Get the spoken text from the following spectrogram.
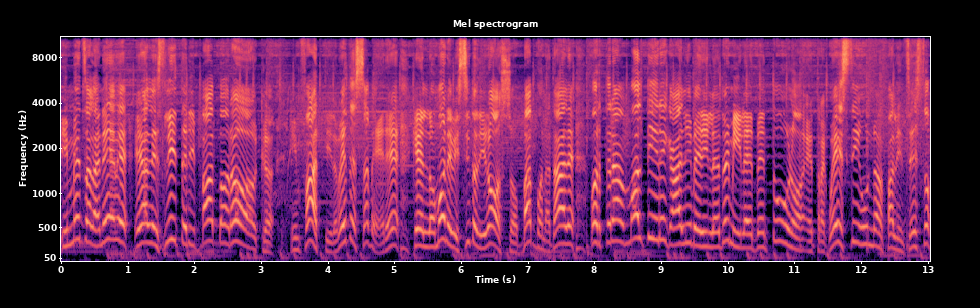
in mezzo alla neve e alle slitte di Babbo Rock. Infatti, dovete sapere che l'omone vestito di rosso, Babbo Natale, porterà molti regali per il 2021 e tra questi un palinsesto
